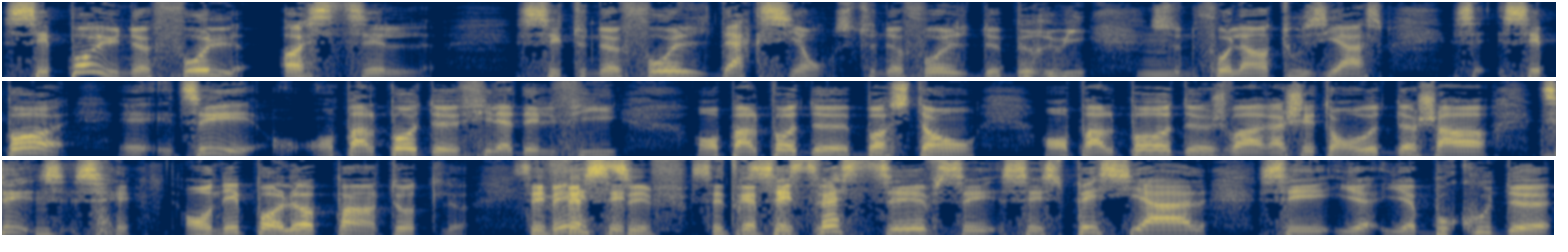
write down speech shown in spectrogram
c'est pas une foule hostile. C'est une foule d'action, c'est une foule de bruit, c'est une foule enthousiasme. C'est- C'est pas, euh, tu sais, on parle pas de Philadelphie, on parle pas de Boston, on parle pas de je vais arracher ton hood de char. Tu sais, c'est- on n'est pas là pantoute là. C'est festif. C'est très c'est festif. festif, c'est spécial, c'est il y a, il y a beaucoup de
